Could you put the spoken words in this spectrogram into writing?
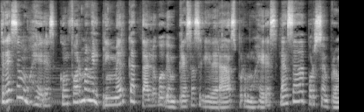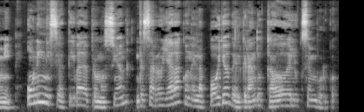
Trece mujeres conforman el primer catálogo de empresas lideradas por mujeres lanzada por Sempromipe, una iniciativa de promoción desarrollada con el apoyo del Gran Ducado de Luxemburgo.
